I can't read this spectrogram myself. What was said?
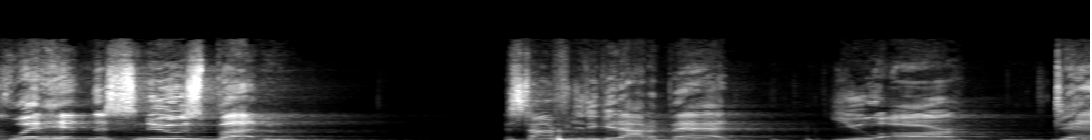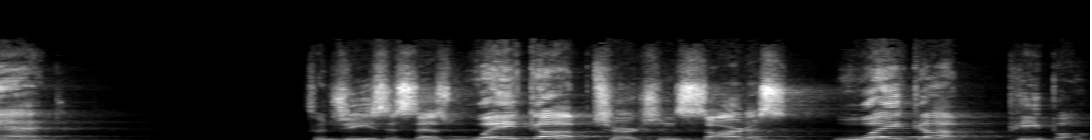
Quit hitting the snooze button. It's time for you to get out of bed. You are dead. So Jesus says, Wake up, church in Sardis. Wake up, people.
